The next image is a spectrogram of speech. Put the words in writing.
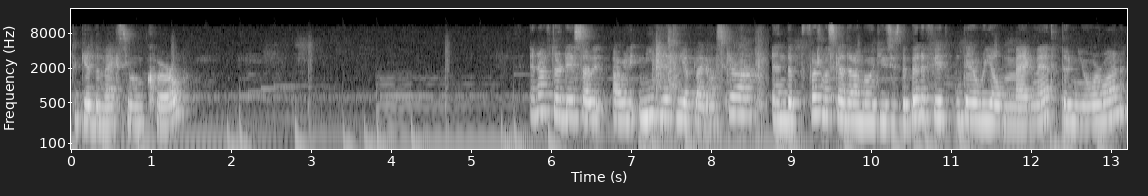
to get the maximum curl. And after this I will, I will immediately apply the mascara and the first mascara that I'm going to use is the Benefit They're Real Magnet, the newer one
